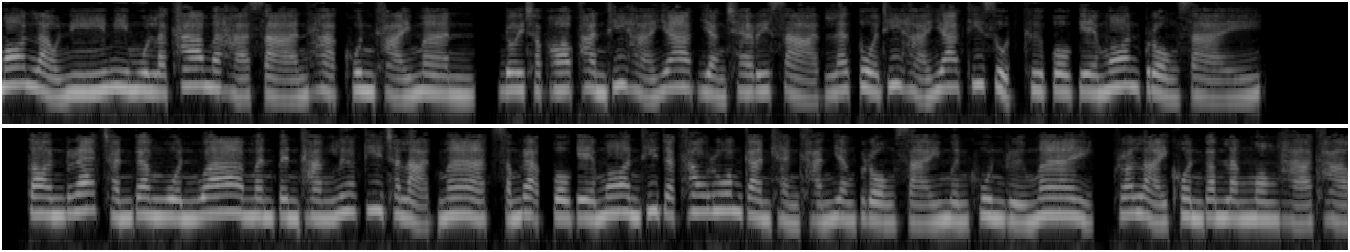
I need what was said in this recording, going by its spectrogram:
มอนเหล่านี้มีมูลค่ามหาศาลหากคุณขายมัน โดยเฉพาะพันธุ์ที่หายากอย่างแชริซาร์ดและตัวที่หายากที่สุดคือโปเกมอนโปร่งใส ตอนแรกฉันกังวลว่ามันเป็นทางเลือกที่ฉลาดมากสำหรับโปเกมอนที่จะเข้าร่วมการแข่งขันอย่างโปร่งใสเหมือนคุณหรือไม่ เพราะหลายคนกำลังมองหาเขา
